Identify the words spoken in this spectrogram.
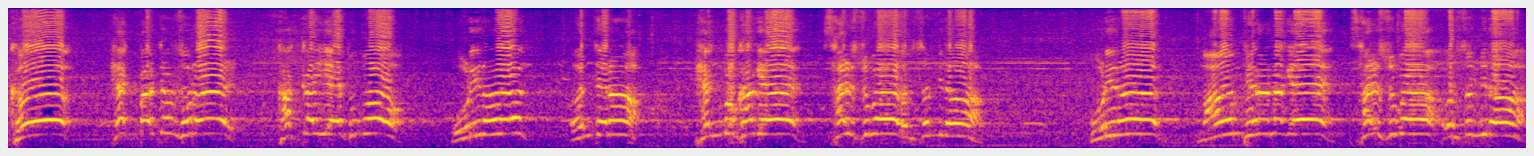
그 핵발전소를 가까이에 두고 우리는 언제나 행복하게 살 수가 없습니다. 우리는 마음 편안하게 살 수가 없습니다.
